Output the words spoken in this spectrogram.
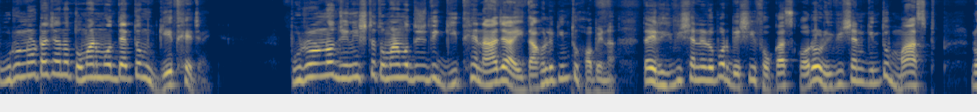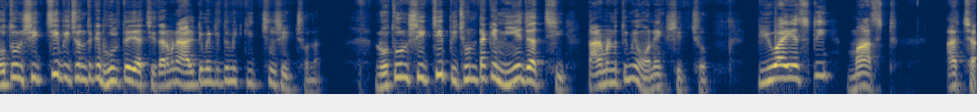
পুরনোটা যেন তোমার মধ্যে একদম গেথে যায়। পুরনো জিনিসটা তোমার মধ্যে যদি গিথে না যায়, তাহলে কিন্তু হবে না। তাই রিভিশনের ওপর বেশি ফোকাস করো। রিভিশন কিন্তু মাস্ট নতুন শিখছি, পিছন থেকে ভুলতে যাচ্ছি। তার মানে আলটিমেটলি তুমি কিচ্ছু শিখছো না। নতুন শিখছি, পিছনটাকে নিয়ে যাচ্ছি। তার মানে তুমি অনেক শিখছো। পিওয়াইএসটি মাস্ট আচ্ছা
